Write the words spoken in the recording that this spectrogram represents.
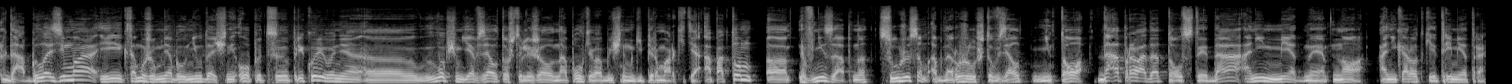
Да, была зима, и к тому же у меня был неудачный опыт э, прикуривания. Э, в общем, я взял то, что лежало на полке в обычном гипермаркете. А потом э, внезапно с ужасом обнаружил, что взял не то. Да, провода толстые, да, они медные, но они короткие, 3 метра.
